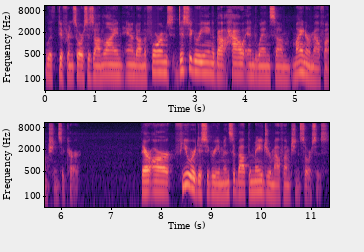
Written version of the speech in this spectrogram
with different sources online and on the forums disagreeing about how and when some minor malfunctions occur. There are fewer disagreements about the major malfunction sources.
